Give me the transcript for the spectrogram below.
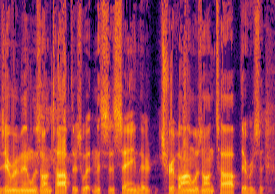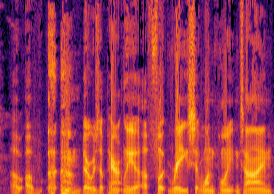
Zimmerman was on top. There's witnesses saying that Trevon was on top. There was a, a, a there was apparently a, a foot race at one point in time.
